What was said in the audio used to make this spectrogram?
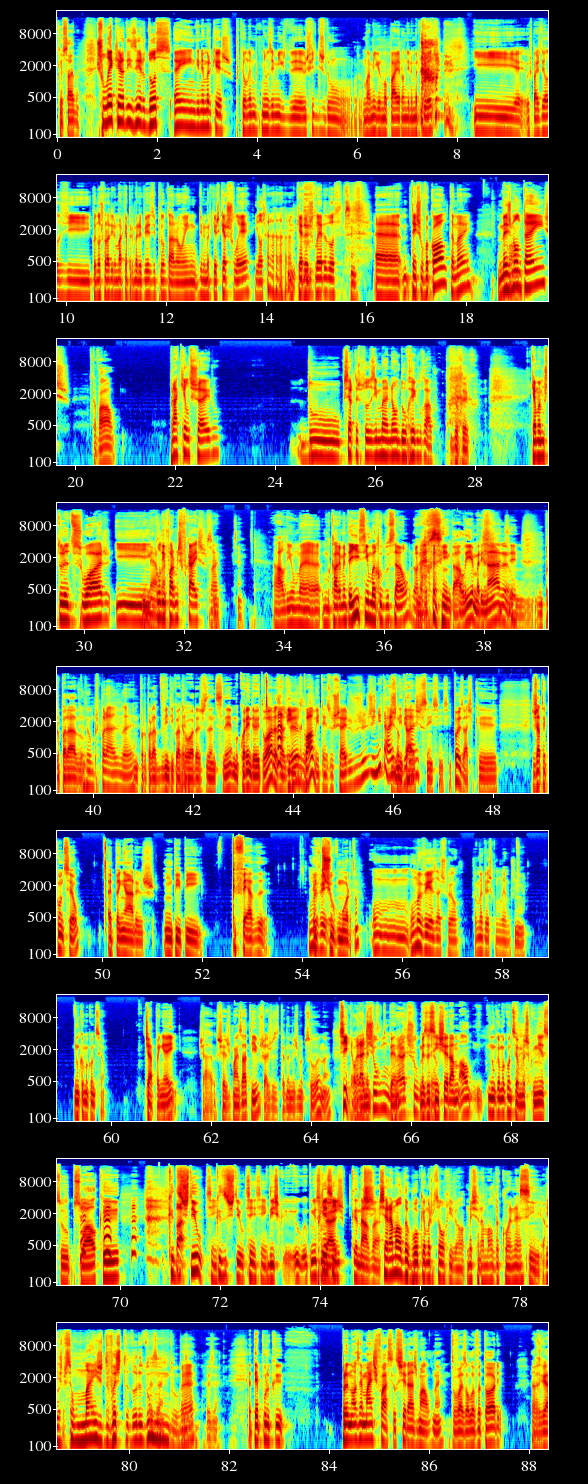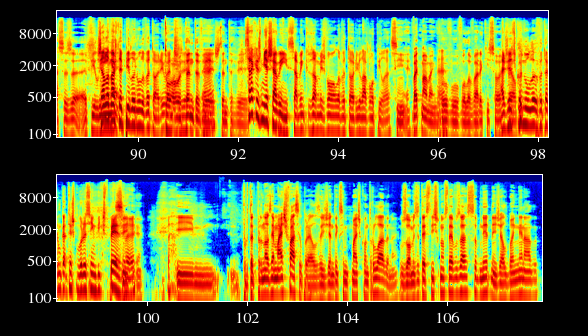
que eu saiba. Chulé quer dizer doce em dinamarquês, porque eu lembro que tinha uns amigos, de, os filhos de, um- uma amiga do meu pai eram dinamarqueses e eh, os pais deles e quando eles foram à Dinamarca a primeira vez e perguntaram em dinamarquês quer chulé e eles quer a chulé era doce Sim. Ah, tens chuvacol também mas não tens Cavalo. para aquele cheiro do que certas pessoas emanam do rego do rabo Do rego. que é uma mistura de suor e, E coliformes fecais é? Sim. Sim. há ali uma, uma- claramente aí sim uma redução não é? Sim, está ali a marinar, um, um preparado. não preparado não é? Um preparado de 24 horas de antecedência, 48 horas Ah, às e, vezes. claro, e tens os cheiros genitais, genitais. obviamente. Sim, sim, sim. Pois acho que já te aconteceu apanhares um pipi que fede Uma a vez, texugo morto. um- uma vez, acho eu. Foi uma vez que me lembro. Nunca me aconteceu. Já apanhei, já cheiros mais ativos, às vezes até da mesma pessoa, não é? Sim, também era de chugo, não era de chugo. Mas assim, cheira mal, nunca me aconteceu. Mas conheço pessoal que, que Pá, desistiu. sim. Que desistiu. Sim, sim. Diz que eu eu conheço Porque um gajo assim, que andava. Cheirar mal da boca é uma expressão horrível, mas cheirar mal da cona Sim, é a expressão mais devastadora do Pois é, mundo. pois é? é, pois é. Até porque para nós é mais fácil cheirares mal, né? Tu vais ao lavatório, arregaças a, a pilinha. Já lavaste a pila no lavatório? Tô- de- tanta é? vez, tanta vez. Será que as mulheres sabem isso? Sabem que os homens vão ao lavatório e lavam a pila? Sim, é, vai tomar banho. Vou, vou, vou lavar aqui só Às vezes, peles. quando o lavatório é tens que pôr assim bicos de pés, Sim, não é? é. E portanto, para nós é mais fácil, para elas a higiene tem que ser muito mais controlada, né? Os homens até se diz que não se deve usar sabonete, nem gel de banho, nem nada,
